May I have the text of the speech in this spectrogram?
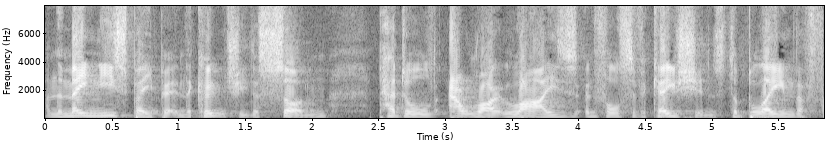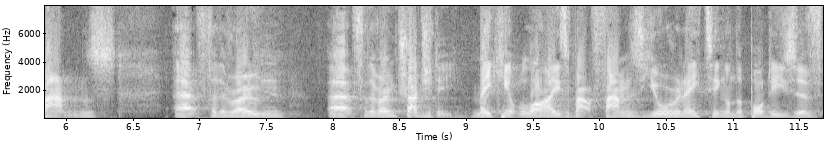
And the main newspaper in the country, The Sun, peddled outright lies and falsifications to blame the fans uh, for their own uh, for their own tragedy, making up lies about fans urinating on the bodies of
